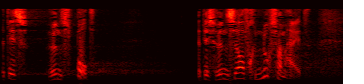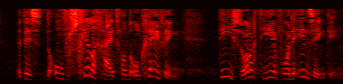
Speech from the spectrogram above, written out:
Het is hun spot. Het is hun zelfgenoegzaamheid. Het is de onverschilligheid van de omgeving. Die zorgt hier voor de inzinking.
